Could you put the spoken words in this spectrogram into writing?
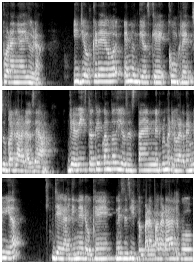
por añadidura. Y yo creo en un Dios que cumple su palabra, o sea, yo he visto que cuando Dios está en el primer lugar de mi vida, llega el dinero que necesito para pagar algo,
